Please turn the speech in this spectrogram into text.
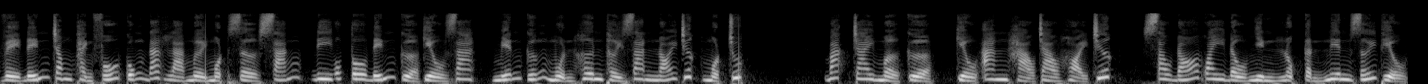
về đến trong thành phố cũng đã là 11 giờ sáng, đi ô tô đến cửa Kiều ra, miễn cưỡng muộn hơn thời gian nói trước một chút. Bác trai mở cửa, Kiều An Hảo chào hỏi trước, sau đó quay đầu nhìn Lục Cẩn Niên giới thiệu,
